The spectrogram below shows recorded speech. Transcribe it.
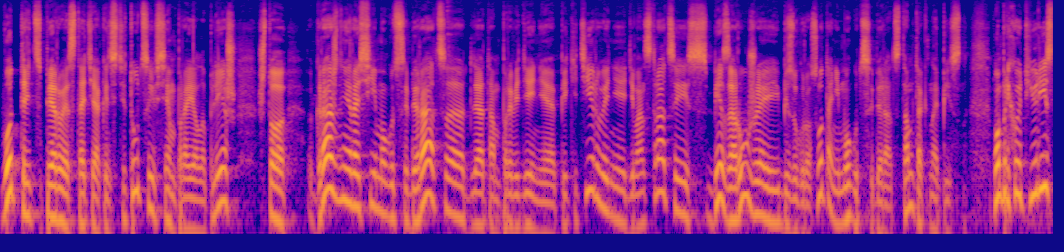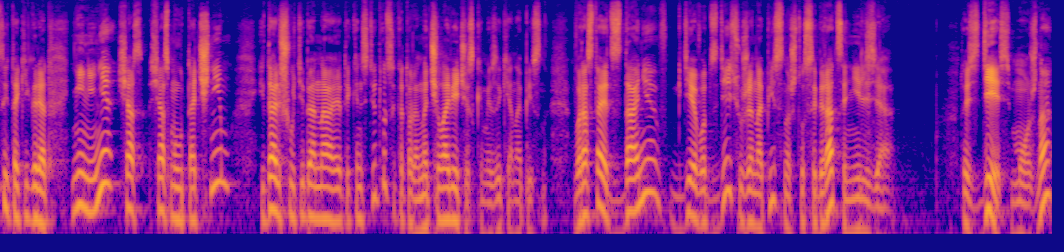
вот 31 статья Конституции, всем проела плешь, что граждане России могут собираться для там, проведения пикетирования, демонстраций с- без оружия и без угроз. Вот они могут собираться, там так написано. Потом приходят юристы и такие говорят, не-не-не, сейчас, сейчас мы уточним, и дальше у тебя на этой конституции, которая на человеческом языке написана, вырастает здание, где вот здесь уже написано, что собираться нельзя. То есть здесь можно,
